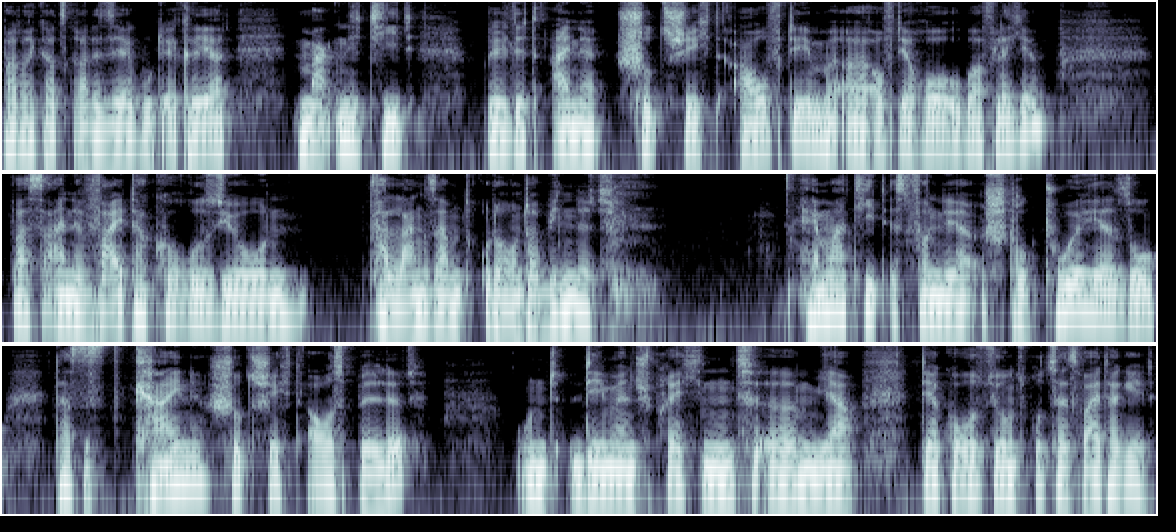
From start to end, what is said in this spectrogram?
Patrick hat es gerade sehr gut erklärt. Magnetit bildet eine Schutzschicht auf dem, äh, auf der Rohroberfläche, was eine Weiterkorrosion verlangsamt oder unterbindet. Hämatit ist von der Struktur her so, dass es keine Schutzschicht ausbildet und dementsprechend ähm, ja der Korrosionsprozess weitergeht.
